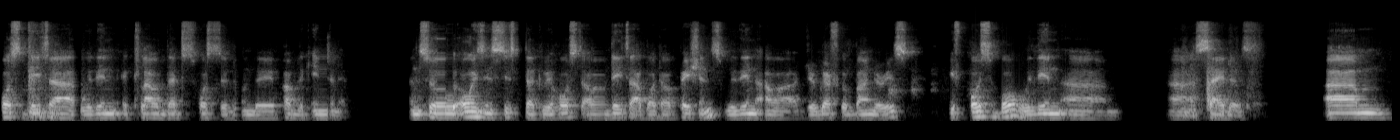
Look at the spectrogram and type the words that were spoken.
host data within a cloud that's hosted on the public internet. And so we always insist that we host our data about our patients within our geographical boundaries, if possible, within um, uh, CIDRZ. Um,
